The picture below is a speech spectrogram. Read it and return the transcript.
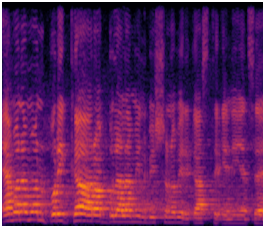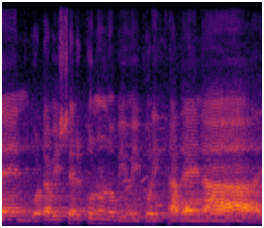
এমন এমন পরীক্ষা রব্বুল আলমিন বিশ্বনবীর কাছ থেকে নিয়েছেন, গোটা বিশ্বের কোন নবী ওই পরীক্ষা দেয় নাই।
